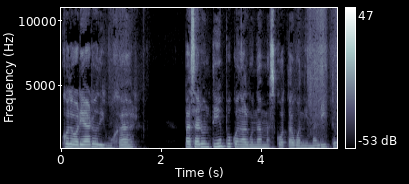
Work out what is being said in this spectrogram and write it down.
colorear o dibujar, pasar un tiempo con alguna mascota o animalito,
